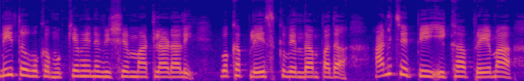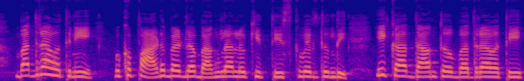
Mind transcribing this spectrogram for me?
నీతో ఒక ముఖ్యమైన విషయం మాట్లాడాలి. ఒక ప్లేస్కు వెళ్దాం పద అని చెప్పి ఇక ప్రేమ భద్రావతిని ఒక పాడుబడ్ల బంగ్లాలోకి తీసుకువెళ్తుంది. ఇక దాంతో భద్రావతి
